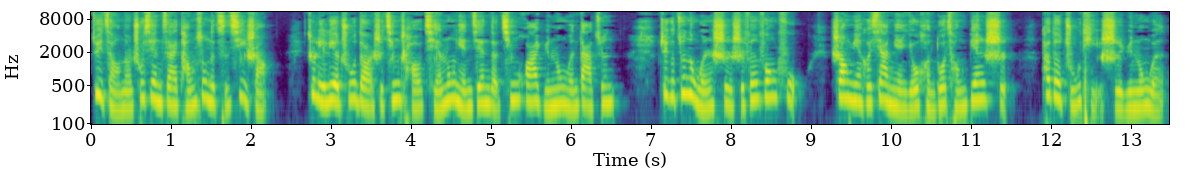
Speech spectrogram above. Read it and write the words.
最早呢出现在唐宋的瓷器上。这里列出的是清朝乾隆年间的青花云龙纹大尊，这个尊的纹饰十分丰富，上面和下面有很多层边饰。它的主体是云龙纹，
